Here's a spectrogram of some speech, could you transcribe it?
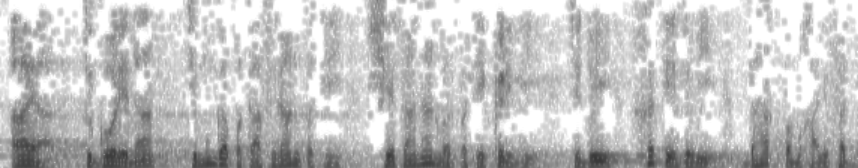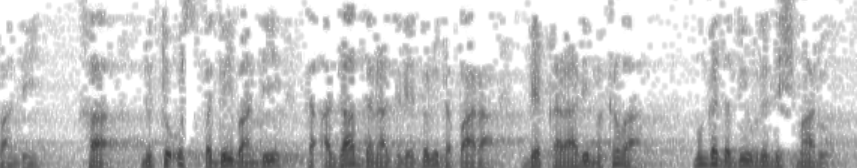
آیا ته ګورې نه چې مونږه په کافرانو پسې شیطانان ورپسې کړی دي چې دوی خطې زوی د حق په مخالفت باندې خا نو ته اوس په دوی باندې د عذاب د نازلې دلو د پاره بے قراری مکوا مونږه د دوی ورځې شمارو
